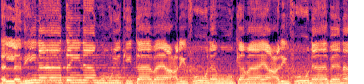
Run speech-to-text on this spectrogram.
Alladhina atainahumul kitaba ya'rifunahu kama ya'rifuna abnaahum.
